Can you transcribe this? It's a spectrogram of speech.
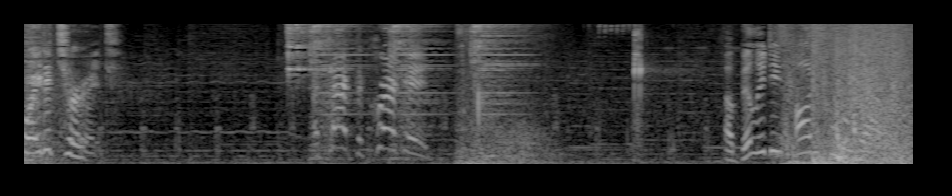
Destroyed a turret. Attack the Kraken! Abilities on cooldown.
